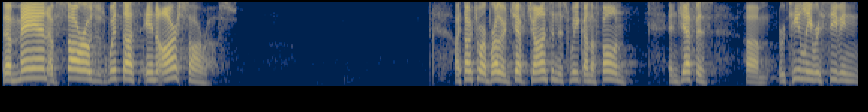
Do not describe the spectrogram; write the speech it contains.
The man of sorrows is with us in our sorrows. I talked to our brother Jeff Johnson this week on the phone, and Jeff is um, routinely receiving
